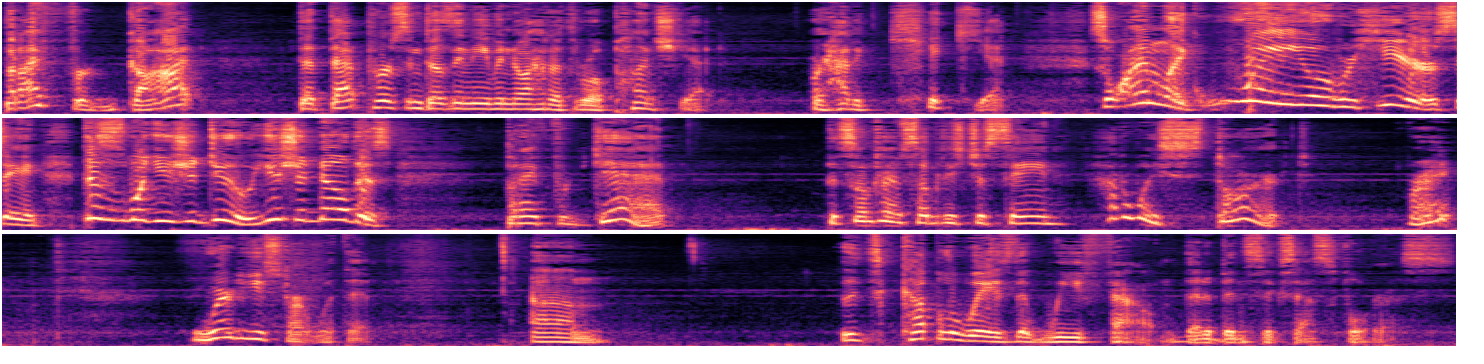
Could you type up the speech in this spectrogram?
but I forgot that that person doesn't even know how to throw a punch yet or how to kick yet. So I'm like way over here saying, this is what you should do. You should know this. But I forget that sometimes somebody's just saying, How do I start? Right? Where do you start with it? Um, there's a couple of ways that we've found that have been successful for us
